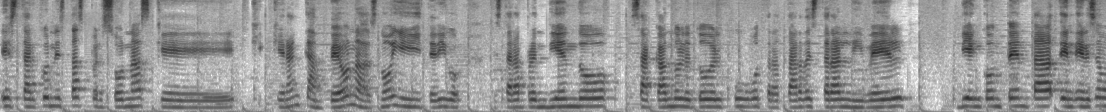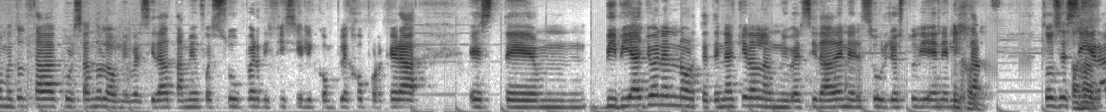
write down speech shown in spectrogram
estar con estas personas que, eran campeonas, ¿no? Y, te digo, estar aprendiendo, sacándole todo el jugo, tratar de estar al nivel, bien contenta. En, ese momento estaba cursando la universidad, también fue súper difícil y complejo porque era, este, mm, vivía yo en el norte, tenía que ir a la universidad en el sur, yo estudié en el ITAM. Entonces, sí, era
